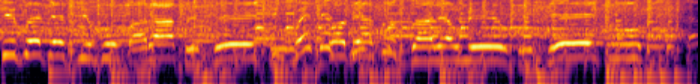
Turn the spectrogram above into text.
55 para prefeito. 55. Roberto Salles é o meu prefeito.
